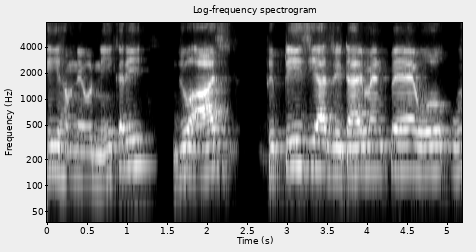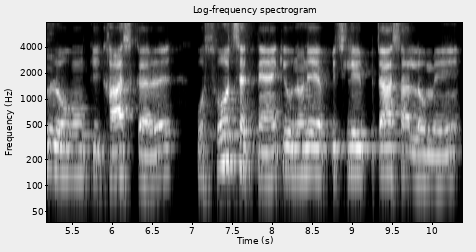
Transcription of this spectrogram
थी, हमने वो नहीं करी। जो आज फिफ्टीज या रिटायरमेंट पे है, वो उन लोगों की खास कर वो सोच सकते हैं कि उन्होंने पिछले पचास सालों में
